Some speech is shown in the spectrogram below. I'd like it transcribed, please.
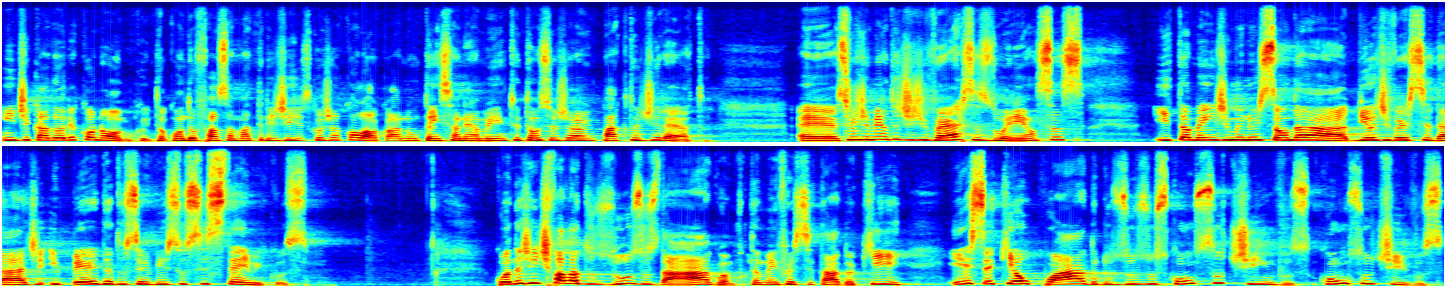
indicador econômico. Então, quando eu faço a matriz de risco, eu já coloco, ah, não tem saneamento, então isso já é um impacto direto. É, surgimento de diversas doenças e também diminuição da biodiversidade e perda dos serviços sistêmicos. Quando a gente fala dos usos da água, também foi citado aqui, esse aqui é o quadro dos usos consultivos, consultivos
